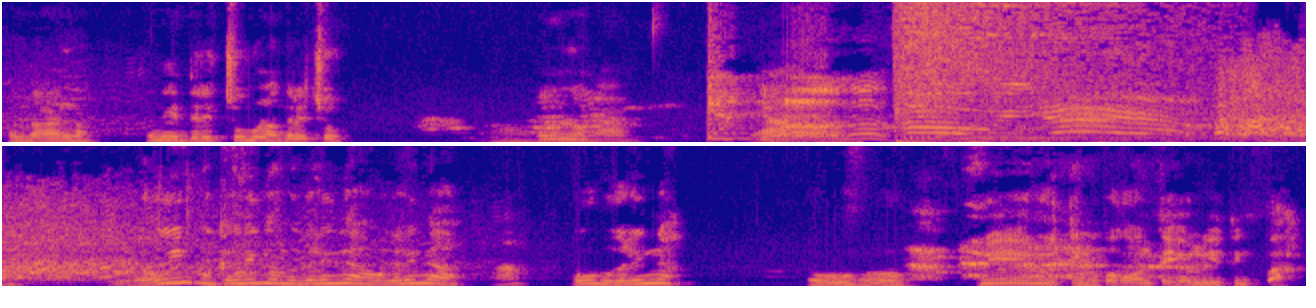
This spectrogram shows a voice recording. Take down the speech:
Tandaan lang. Hindi, diretso mo lang, diretso. Oh, Ganun lang. Yan. Yan. Eh, Uy, magaling nga, magaling nga, magaling nga. Ha? Oo, magaling nga. Oo, oo. May ulitin ko pa konti, ulitin ko pa.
